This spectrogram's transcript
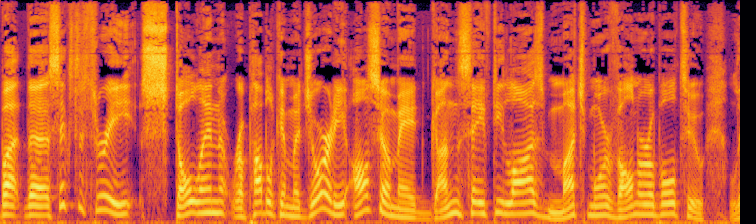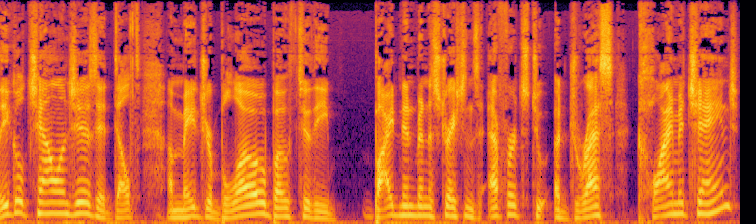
But the 6 to 3 stolen Republican majority also made gun safety laws much more vulnerable to legal challenges. It dealt a major blow both to the Biden administration's efforts to address climate change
